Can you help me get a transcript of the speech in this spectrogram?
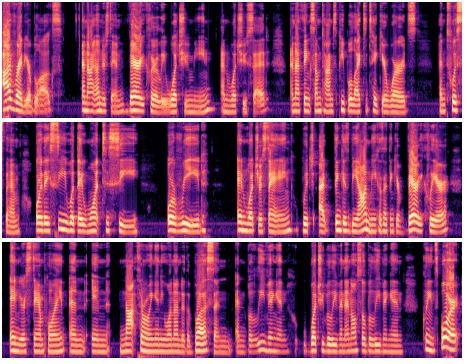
I've read your blogs and I understand very clearly what you mean and what you said. And I think sometimes people like to take your words and twist them, or they see what they want to see or read in what you're saying, which I think is beyond me because I think you're very clear in your standpoint and in not throwing anyone under the bus and and believing in what you believe in and also believing in clean sport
